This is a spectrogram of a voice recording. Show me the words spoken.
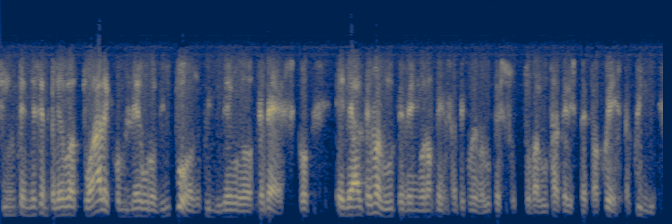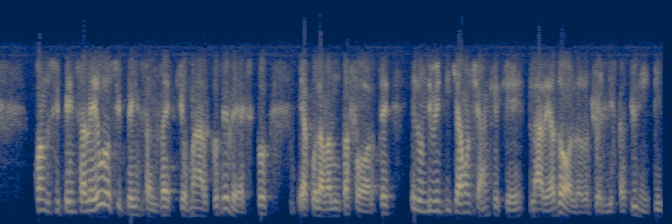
si intende sempre l'euro attuale come l'euro virtuoso, quindi l'euro tedesco, e le altre valute vengono pensate come valute sottovalutate rispetto a questa. Quindi quando si pensa all'euro si pensa al vecchio marco tedesco e a quella valuta forte e non dimentichiamoci anche che l'area dollaro, cioè gli Stati Uniti,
